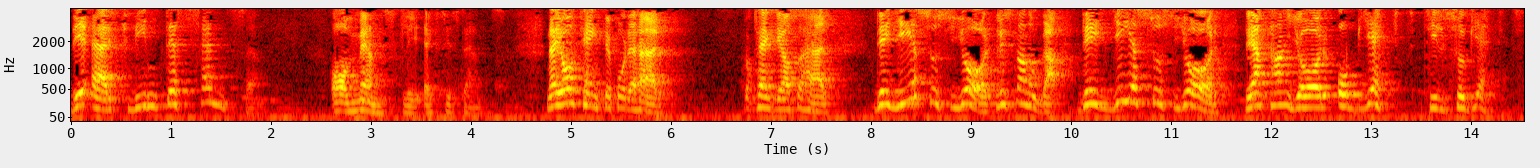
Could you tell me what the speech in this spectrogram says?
Det är kvintessensen av mänsklig existens. När jag tänker på det här, då tänker jag så här. Det Jesus gör, lyssna noga, det Jesus gör, det är att han gör objekt till subjekt.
